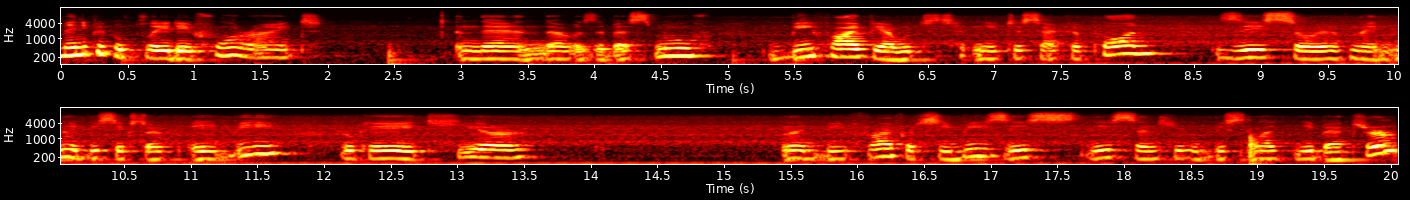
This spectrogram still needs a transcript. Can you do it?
Many people played a4, right? And then that was the best move. b5, yeah, we need to sack a pawn. This, so we have knight, knight b6 to have ab. Rook a8 here. Knight b5 or cb, this, this, and he would be slightly better.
